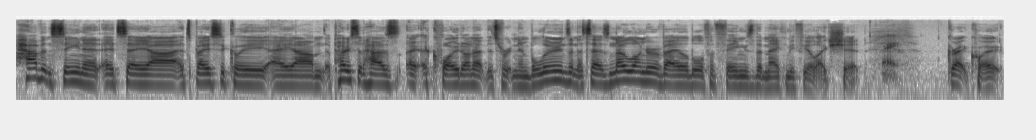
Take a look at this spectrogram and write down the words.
haven't seen it, it's a uh, it's basically a, um, a post that has a, a quote on it that's written in balloons, and it says, "No longer available for things that make me feel like shit." Right. Great quote,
